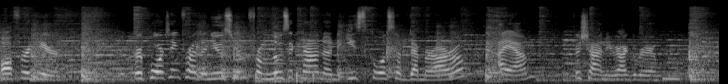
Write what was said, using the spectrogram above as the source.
offered here. Reporting for the newsroom from Lusignan on the east coast of Demerara, I am Vishani Ragobeer.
